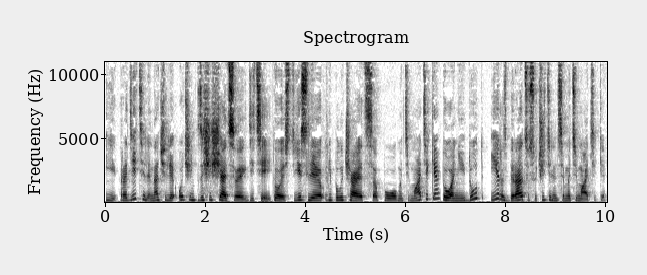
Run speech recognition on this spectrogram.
и родители начали очень защищать своих детей. То есть, если не получается по математике, то они идут и разбираются с учительницей математики.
